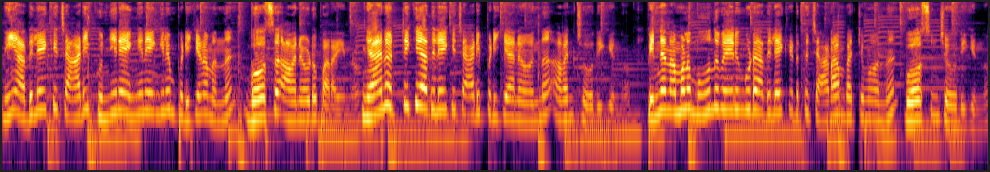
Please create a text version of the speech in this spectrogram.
നീ അതിലേക്ക് ചാടി കുഞ്ഞിനെ എങ്ങനെയെങ്കിലും പിടിക്കണമെന്ന് ബോസ് അവനോട് പറയുന്നു. ഞാൻ ഒറ്റയ്ക്ക് അതിലേക്ക് ചാടി പിടിക്കാനോ എന്ന് അവൻ ചോദിക്കുന്നു. പിന്നെ നമ്മൾ മൂന്ന് പേരും കൂടെ അതിലേക്ക് എടുത്ത് ചാടാൻ പറ്റുമോ എന്ന് ബോസും ചോദിക്കുന്നു.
